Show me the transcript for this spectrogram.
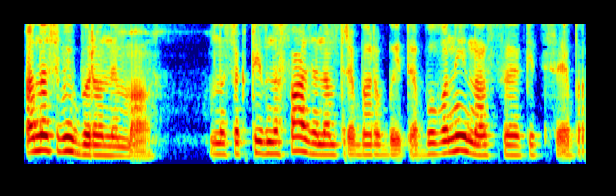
А нас вибору нема. У нас активна фаза, нам треба робити, або вони нас е, під себе.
